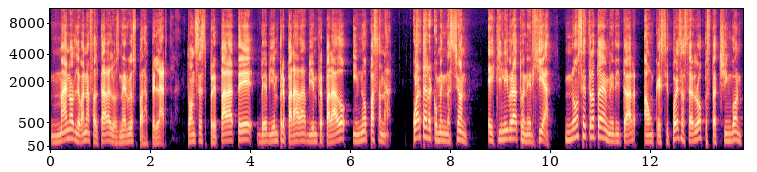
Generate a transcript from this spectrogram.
manos le van a faltar a los nervios para pelarte. Entonces, prepárate, ve bien preparada, bien preparado y no pasa nada. Cuarta recomendación, equilibra tu energía. No se trata de meditar, aunque si puedes hacerlo, pues está chingón.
